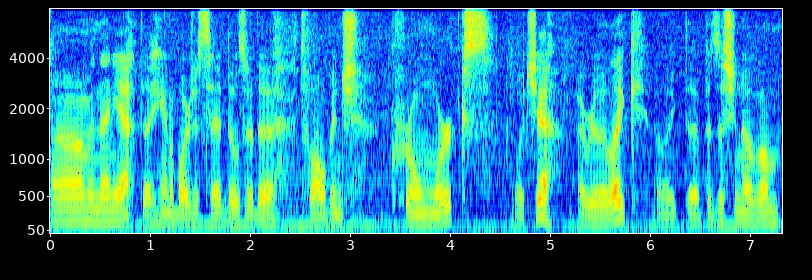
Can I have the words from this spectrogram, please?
Um, and then yeah, the handlebars I said, those are the 12 inch Khrome Werks, which yeah, I really like. I like the position of them.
